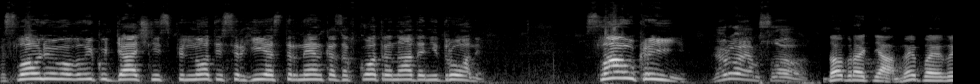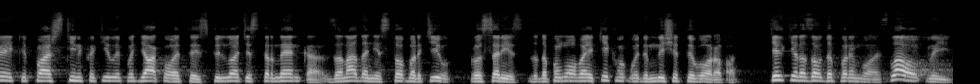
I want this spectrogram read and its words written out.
висловлюємо велику вдячність спільноти Сергія Стерненка за вкотре надані дрони. Слава Україні! Героям слава! Доброго дня! Ми, бойовий екіпаж Стін, хотіли подякувати спільноті Стерненка за надані 100 бортів «Росаріс», за допомогою яких ми будемо нищити ворога. Тільки разом до перемоги. Слава Україні!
